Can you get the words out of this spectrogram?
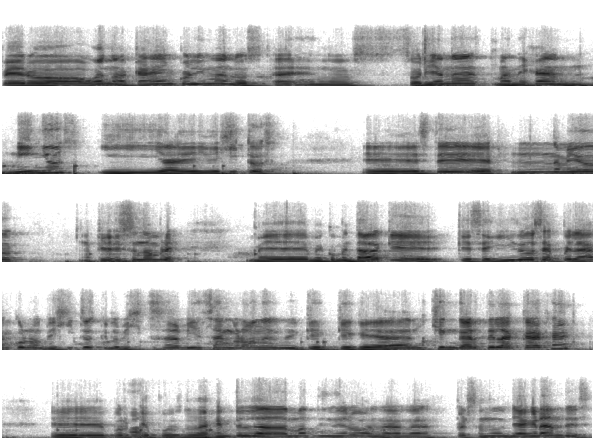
pero bueno, acá en Colima los, eh, los Sorianas manejan niños y, viejitos. Eh, este, un amigo, aunque es su nombre, me, comentaba que, seguido se peleaban con los viejitos, que los viejitos eran bien sangrones, que, querían chingarte la caja, eh, porque pues la gente le da más dinero a, las personas ya grandes.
